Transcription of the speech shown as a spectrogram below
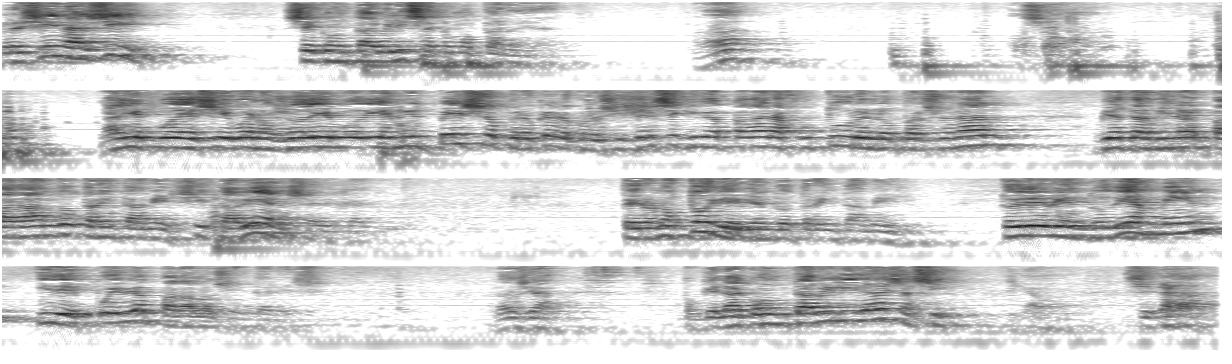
Recién allí se contabiliza como pérdida. ¿Verdad? O sea, nadie puede decir, bueno, yo debo 10 mil pesos, pero claro, con los intereses que voy a pagar a futuro en lo personal, voy a terminar pagando 30 mil. Sí, está bien hacer el. Pero no estoy debiendo 30 mil. Estoy debiendo 10 mil y después voy a pagar los intereses. O sea, porque la contabilidad es así. Será,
